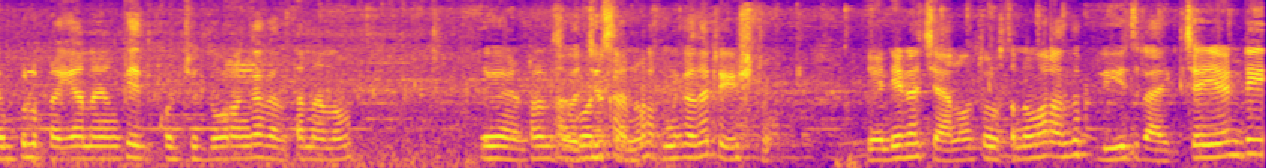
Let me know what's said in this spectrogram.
టెంపుల్ ప్రయాణానికి ఇది కొంచెం దూరంగా వెళ్తున్నాను. ఇక ఎంట్రన్స్ వచ్చేసాను. అవుతుంది కదా టేస్ట్. ఏంటి నా ఛానల్ చూస్తున్న వాళ్ళందరూ ప్లీజ్ లైక్ చేయండి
